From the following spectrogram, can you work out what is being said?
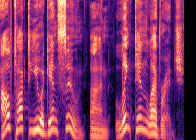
I'll talk to you again soon on LinkedIn Leverage.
